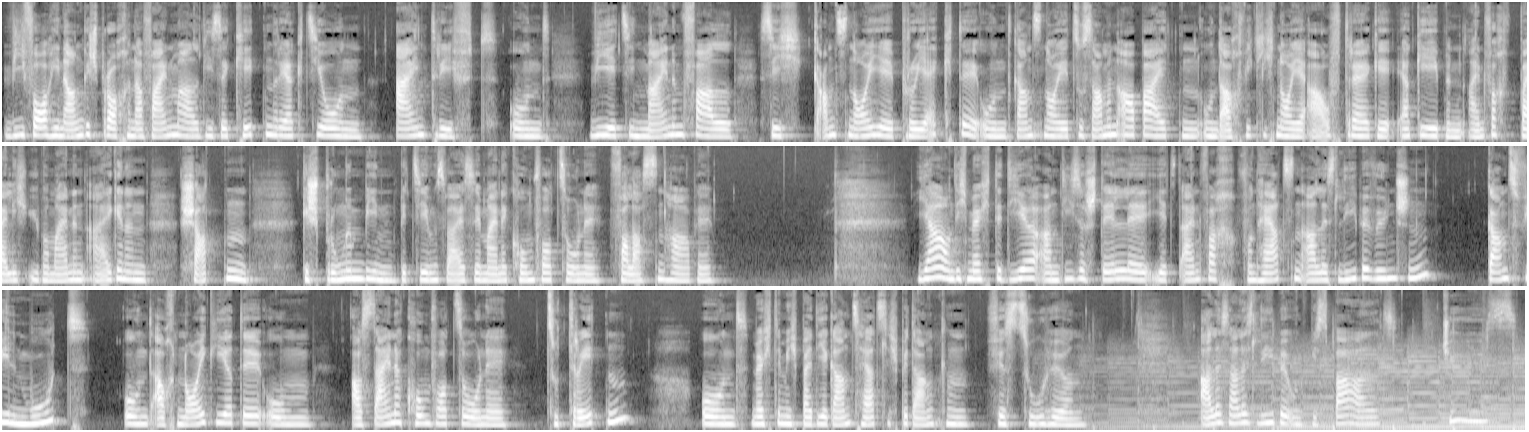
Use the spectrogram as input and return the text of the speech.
wie vorhin angesprochen, auf einmal diese Kettenreaktion eintrifft und wie jetzt in meinem Fall sich ganz neue Projekte und ganz neue Zusammenarbeiten und auch wirklich neue Aufträge ergeben, einfach weil ich über meinen eigenen Schatten gesprungen bin, beziehungsweise meine Komfortzone verlassen habe. Ja, und ich möchte dir an dieser Stelle jetzt einfach von Herzen alles Liebe wünschen, ganz viel Mut und auch Neugierde, um aus deiner Komfortzone zu treten und möchte mich bei dir ganz herzlich bedanken fürs Zuhören. Alles, alles Liebe und bis bald. Tschüss.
